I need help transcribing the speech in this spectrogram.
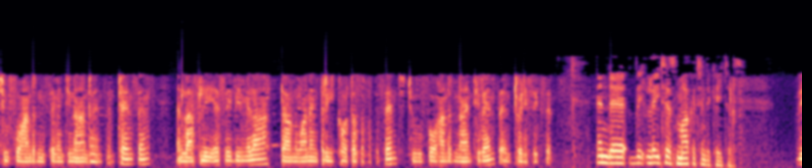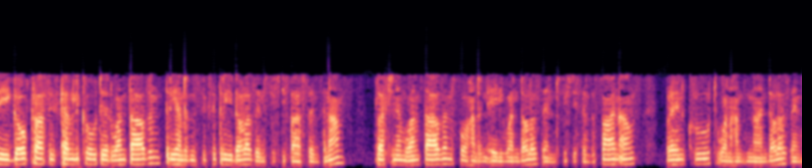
to 479 rands and 10 cents. And lastly, SAB Miller down 1 and 3 quarters of a percent to 490 rands and 26 cents. And uh, the latest market indicators? The gold price is currently quoted $1,363.55 an ounce. Platinum $1,481.50 a fine ounce. Brent crude $109.66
